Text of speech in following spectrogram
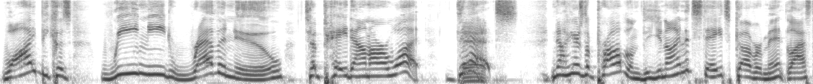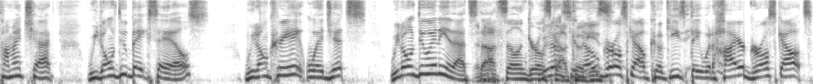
Why? Because we need revenue to pay down our what debts. Now, here's the problem: the United States government. Last time I checked, we don't do bake sales. We don't create widgets. We don't do any of that stuff. not selling Girl We Scout cookies. No Girl Scout cookies. They would hire Girl Scouts,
